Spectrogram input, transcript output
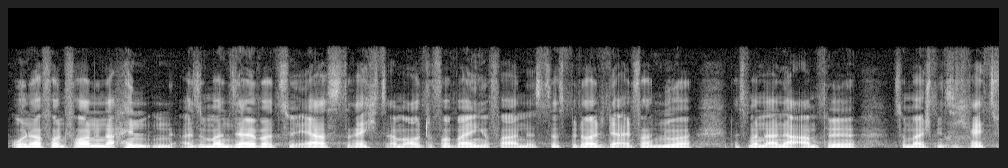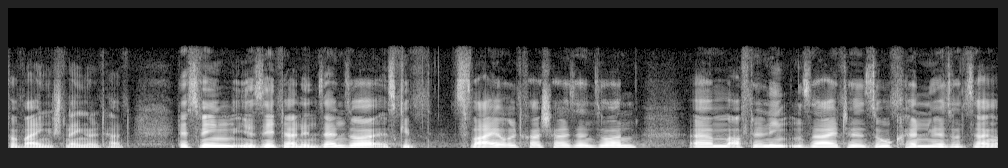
oder von vorne nach hinten. Also man selber zuerst rechts am Auto vorbeigefahren ist. Das bedeutet ja einfach nur, dass man an der Ampel zum Beispiel sich rechts vorbeigeschlängelt hat. Deswegen, ihr seht da den Sensor. Es gibt zwei Ultraschallsensoren ähm, auf der linken Seite. So können wir sozusagen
